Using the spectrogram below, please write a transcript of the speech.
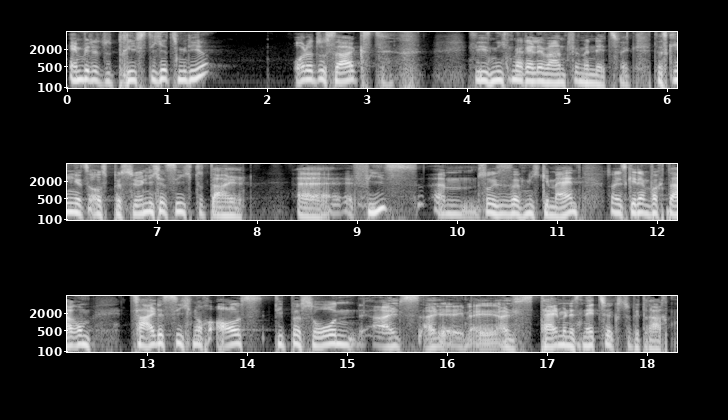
Entweder du triffst dich jetzt mit ihr oder du sagst, sie ist nicht mehr relevant für mein Netzwerk. Das ging jetzt aus persönlicher Sicht total äh, fies. Ähm, so ist es auch nicht gemeint, sondern es geht einfach darum, zahlt es sich noch aus, die Person als, äh, als Teil meines Netzwerks zu betrachten.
